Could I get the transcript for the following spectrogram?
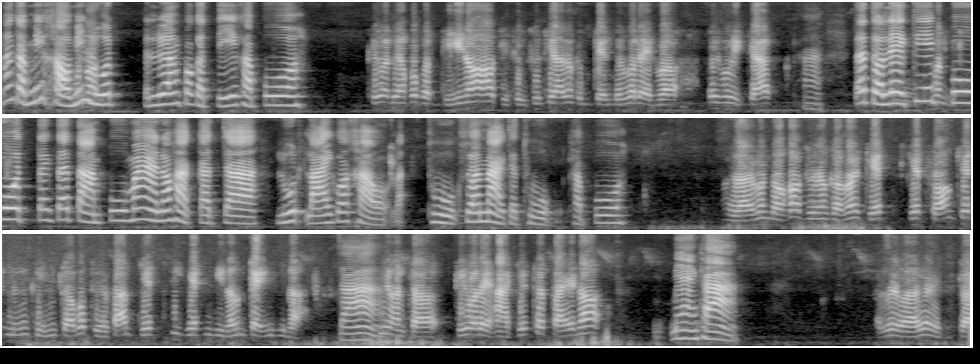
มันกะมีเขามีหลุดเป็นเรื่องปกติค่ะปูคือว่าเรื่องปกติเนาะเฮาสิถือสุเทียแล้วก็เกณฑ์เป็นบ่ได้ว่าไม่รู้อีกจัก ค่ะ แต่ตัวเลขที่มันปูตั้งแต่ตามปูมาเนาะค่ะก็จะรุดร้ายกว่าเขาละ ถูกส่วนมากจะถูกค่ะปูหลายมันต้องเข้าถึงกับว่าเก็ดเก็ด2เก็ด1ถึงกับว่าถือ3เก็ด4เก็ดนี่แล้วมันแต่งสิล่ะจ้านี่มันจะถือว่าได้5เก็ดซะไปเนาะแม่งค่ะเลยว่าเลยก็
